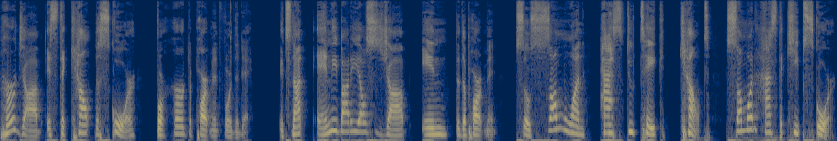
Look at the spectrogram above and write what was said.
her job is to count the score for her department for the day. It's not anybody else's job in the department. So someone has to take count. Someone has to keep score.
